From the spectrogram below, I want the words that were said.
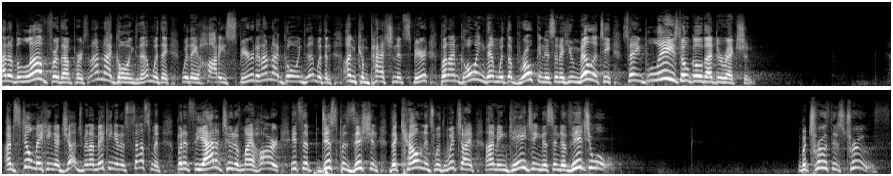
out of love for that person. I'm not going to them with a, with a haughty spirit, and I'm not going to them with an uncompassionate spirit, but I'm going them with a brokenness and a humility, saying, Please don't go that direction. I'm still making a judgment. I'm making an assessment, but it's the attitude of my heart. It's the disposition, the countenance with which I'm, I'm engaging this individual. But truth is truth,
